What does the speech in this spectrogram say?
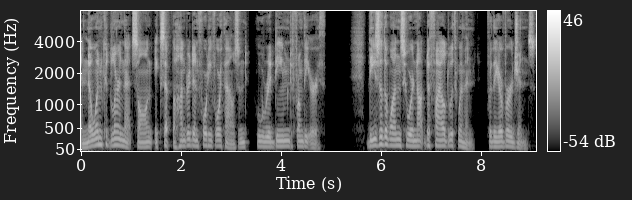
and no one could learn that song except the hundred and forty-four thousand who were redeemed from the earth. These are the ones who are not defiled with women, for they are virgins.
